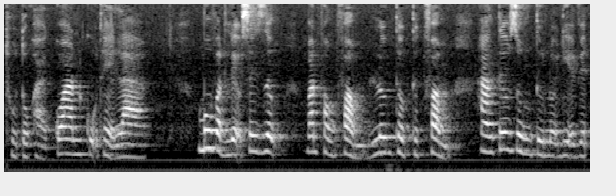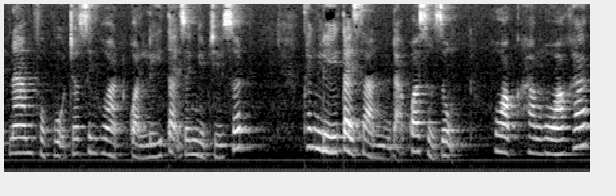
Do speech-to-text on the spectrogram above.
thủ tục hải quan cụ thể là mua vật liệu xây dựng, văn phòng phẩm, lương thực thực phẩm, hàng tiêu dùng từ nội địa Việt Nam phục vụ cho sinh hoạt quản lý tại doanh nghiệp chế xuất, thanh lý tài sản đã qua sử dụng hoặc hàng hóa khác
